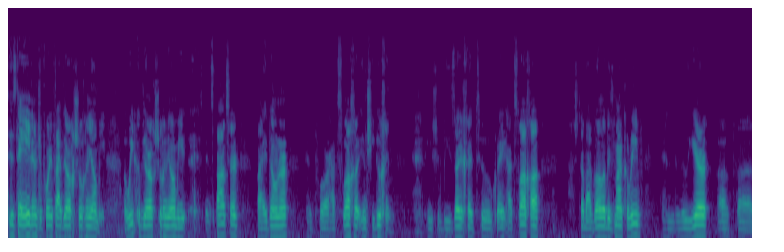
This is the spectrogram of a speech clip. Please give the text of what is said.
This day 845 Derech Shulchan Yomi. A week of Derech Shulchan Yomi has been sponsored by a donor for Hatzlacha in Shidduchim. And he should be Zoichet to great Hatzlacha, Hashtabagola Bizman Kariv, and the new year of uh,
